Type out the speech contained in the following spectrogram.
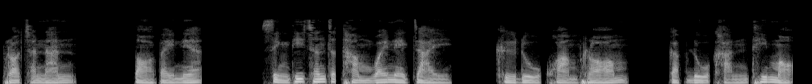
เพราะฉะนั้น ต่อไปเนี้ย สิ่งที่ฉันจะทำไว้ในใจ คือดูความพร้อมกับดูขันที่เหมาะ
